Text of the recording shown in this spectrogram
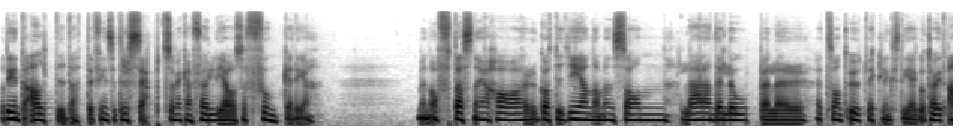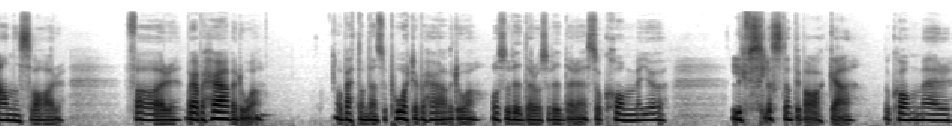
Och det är inte alltid att det finns ett recept som jag kan följa och så funkar det. Men oftast när jag har gått igenom en sån lärande loop eller ett sånt utvecklingssteg och tagit ansvar för vad jag behöver då och bett om den support jag behöver då och så vidare och så vidare så kommer ju livslusten tillbaka. Då kommer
